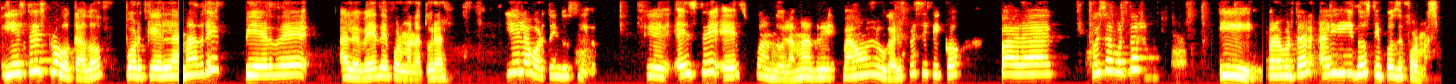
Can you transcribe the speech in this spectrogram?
y este es provocado porque la madre pierde al bebé de forma natural. Y el aborto inducido, que este es cuando la madre va a un lugar específico para pues abortar. Y para abortar hay dos tipos de formas.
